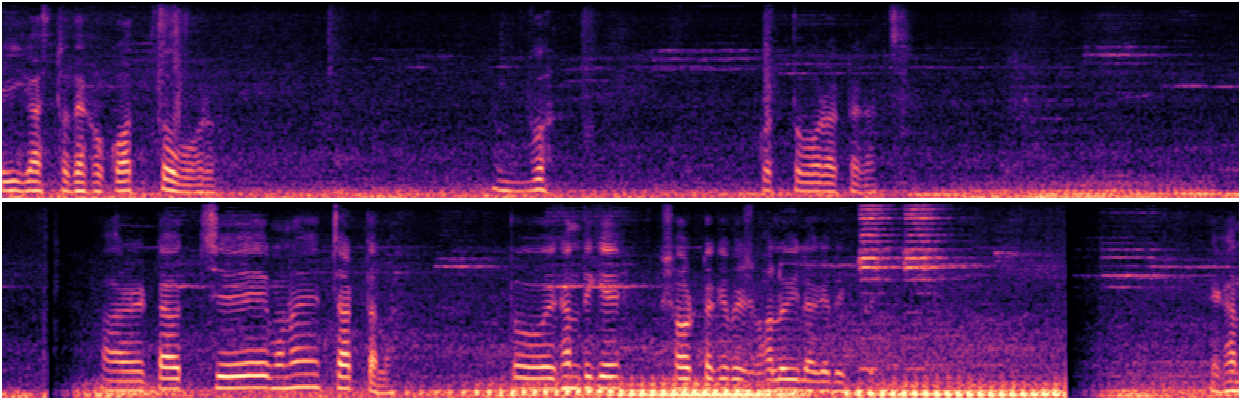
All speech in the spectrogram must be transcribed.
এই গাছটা দেখো কত বড়। কত বড় একটা গাছ। আর এটা হচ্ছে মনে হয় চারতলা। তো এখান থেকে শহরটাকে বেশ ভালোই লাগে দেখতে। এখান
